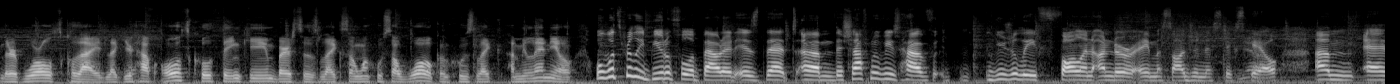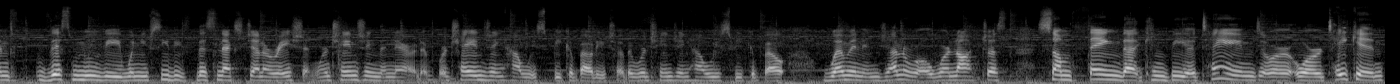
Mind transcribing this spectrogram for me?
their worlds collide. Like you have old school thinking versus like someone who's awoke and who's like a millennial. Well, what's really beautiful about it is that um, the Shaft movies have usually fallen under a misogynistic scale. Um, and this movie, when you see these, this next generation, we're changing the narrative. We're changing how we speak about each other. We're changing how we speak about women in general. We're not just something that can be attained or, or taken,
